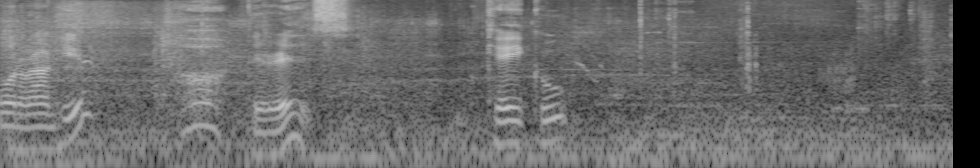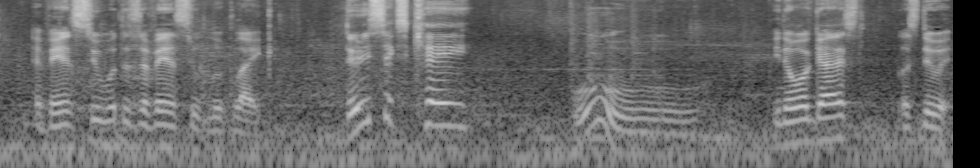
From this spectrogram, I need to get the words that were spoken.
One around here? Oh, there is. Okay, cool. Advanced suit. What does advanced suit look like? 36k. Ooh. You know what, guys? Let's do it.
